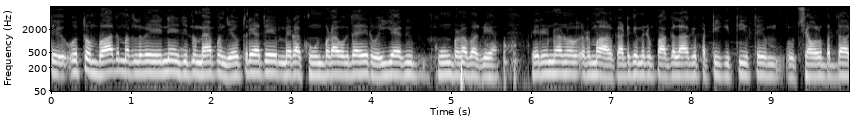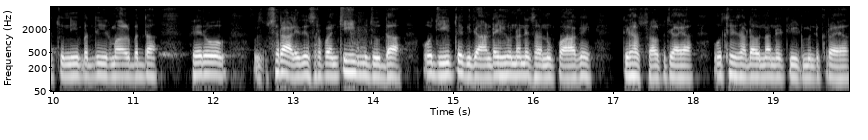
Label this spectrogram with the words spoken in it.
ਤੇ ਉਸ ਤੋਂ ਬਾਅਦ ਮਤਲਬ ਇਹਨੇ ਜਦੋਂ ਮੈਂ ਪੁੰਜੇ ਉਤਰਿਆ ਤੇ ਮੇਰਾ ਖੂਨ ਬੜਾ ਵਗਦਾ ਇਹ ਰੋਈ ਹੈ ਕਿ ਖੂਨ ਬੜਾ ਵਗ ਰਿਹਾ। ਫਿਰ ਇਹਨਾਂ ਨੂੰ ਰੁਮਾਲ ਕੱਢ ਕੇ ਮੈਨੂੰ ਪੱਗ ਲਾ ਕੇ ਪੱਟੀ ਕੀਤੀ ਉੱਤੇ ਸ਼ਾਲ ਬੱਧਾ ਚੁੰਨੀ ਬੱਧੀ ਰੁਮਾਲ ਬੱਧਾ। ਫਿਰ ਉਹ ਸਰਾਲੇ ਦੇ ਸਰਪੰਚ ਹੀ ਮੌਜੂਦਾ ਉਹ ਜੀਪ ਤੇ ਗਜਾਣ ਰਹੇ ਉਹਨਾਂ ਨੇ ਸਾਨੂੰ ਪਾ ਕੇ ਤੇ ਹਸਪਤਾਲ ਪਹੁੰਚਾਇਆ। ਉੱਥੇ ਸਾਡਾ ਉਹਨਾਂ ਨੇ ਟ੍ਰੀਟਮੈਂਟ ਕਰਾਇਆ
